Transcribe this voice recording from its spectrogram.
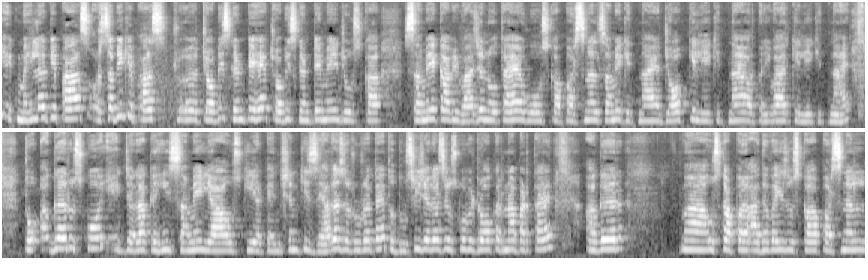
एक महिला के पास और सभी के पास 24 घंटे है। 24 घंटे में जो उसका समय का विभाजन होता है, वो उसका पर्सनल समय कितना है जॉब के लिए कितना है और परिवार के लिए कितना है। तो अगर उसको एक जगह कहीं समय या उसकी अटेंशन की ज़्यादा ज़रूरत है तो दूसरी जगह से उसको विड्रॉ करना पड़ता है। अगर उसका अदरवाइज़ उसका पर्सनल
